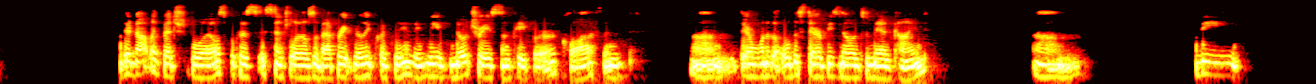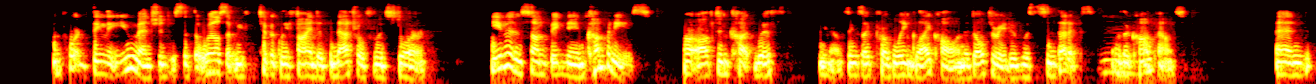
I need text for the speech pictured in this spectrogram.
they're not like vegetable oils because essential oils evaporate really quickly. They leave no trace on paper or cloth, and um, they're one of the oldest therapies known to mankind. Um, the important thing that you mentioned is that the oils that we typically find at the natural food store, even some big name companies, are often cut with you know things like propylene glycol and adulterated with synthetics mm. other compounds and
